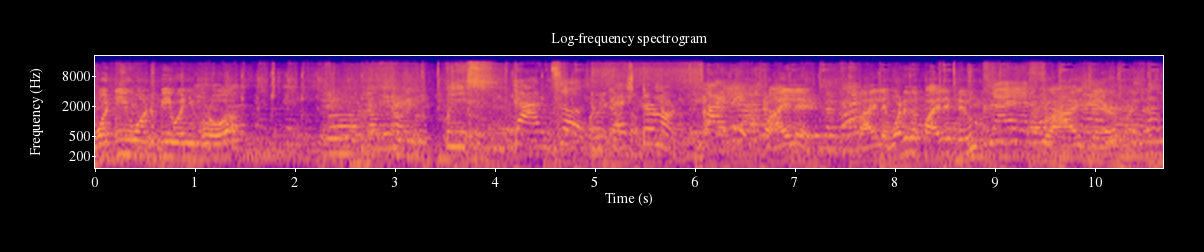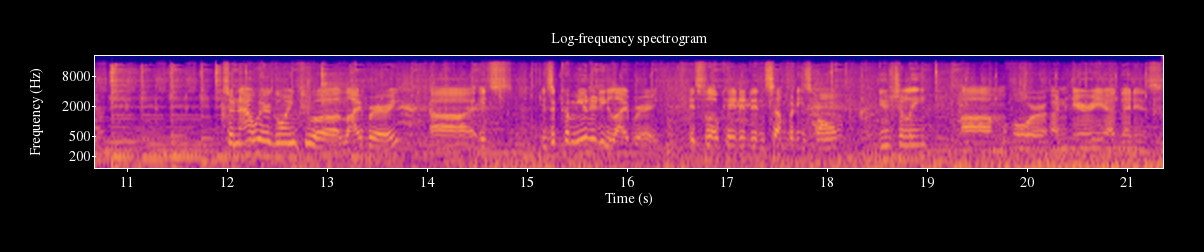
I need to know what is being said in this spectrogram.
Sakai ni don. What do you want to be when you grow up? Police, dancer, astronaut, pilot, Pilot. Pilot. What does a pilot do? Flies airplane. So now we're going to a library. Uh, it's it's a community library. It's located in somebody's home, usually, um, or an area that is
